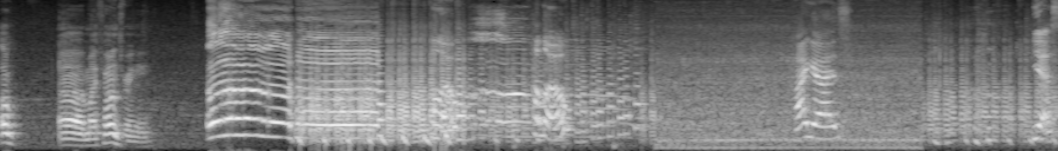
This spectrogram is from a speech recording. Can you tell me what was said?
Oh, uh, my phone's ringing. Yes.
